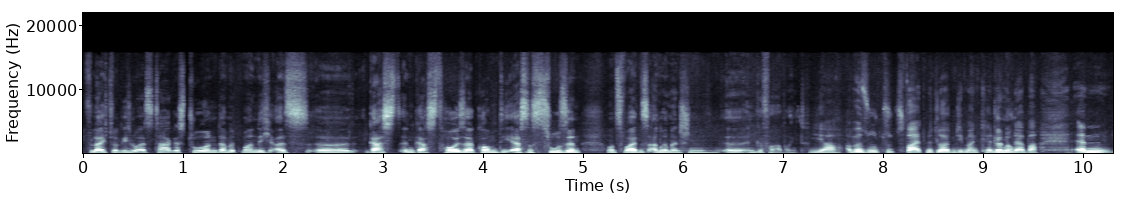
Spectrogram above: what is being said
vielleicht wirklich nur als Tagestouren, damit man nicht als äh, Gast in Gasthäuser kommt, die erstens zu sind und zweitens andere Menschen äh, in Gefahr bringt. Ja, aber so zu zweit mit Leuten, die man kennt, genau. wunderbar. Ähm,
